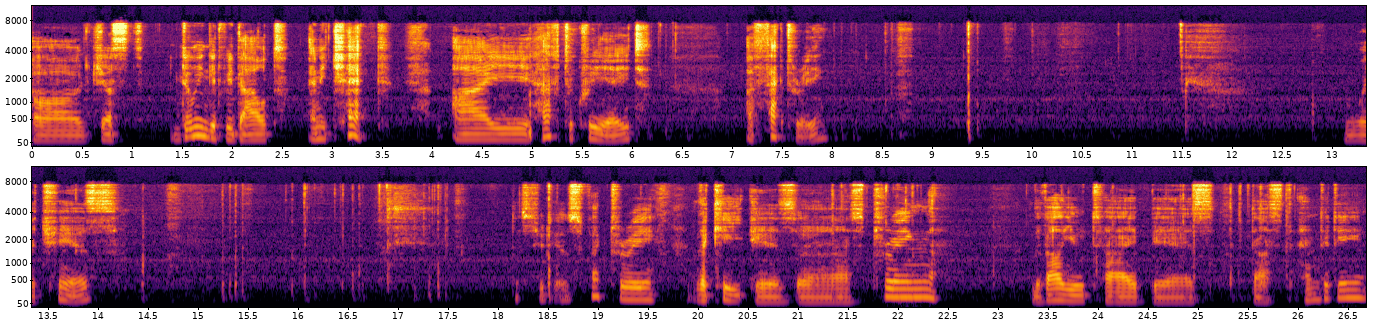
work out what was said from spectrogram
uh, just doing it without any check I have to create a factory which is the studio's factory. The key is string. The value type is dust entity.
